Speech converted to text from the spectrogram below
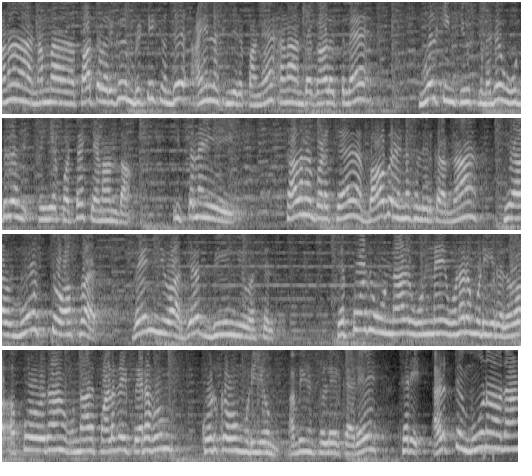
ஆனால் நம்ம பார்த்த வரைக்கும் பிரிட்டிஷ் வந்து அயனில் செஞ்சுருப்பாங்க. ஆனால் அந்த காலத்தில் முகல் கிங்ஸ் யூஸ் பண்ணது உட்டில் செய்யப்பட்ட கெனான் தான். இத்தனை சாதனை படைச்ச பாபர் என்ன சொல்லியிருக்காருன்னா you have most to offer when you are just being yourself எப்போது உன்னால் உன்னை உணர முடிகிறதோ அப்போதுதான் உன்னால் பலரை பெறவும் கொடுக்கவும் முடியும் அப்படின்னு சொல்லியிருக்காரு. சரி அடுத்து மூணாவதான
